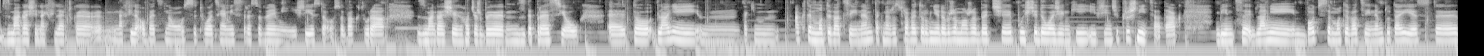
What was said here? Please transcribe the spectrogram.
zmaga się na chwileczkę, na chwilę obecną z sytuacjami stresowymi, jeśli jest to osoba, która zmaga się chociażby z depresją, e, to dla niej takim aktem motywacyjnym, tak na sprawę, to równie dobrze może być pójście do łazienki i wzięcie prysznica, tak? Więc dla niej bodźcem motywacyjnym tutaj jest, e,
